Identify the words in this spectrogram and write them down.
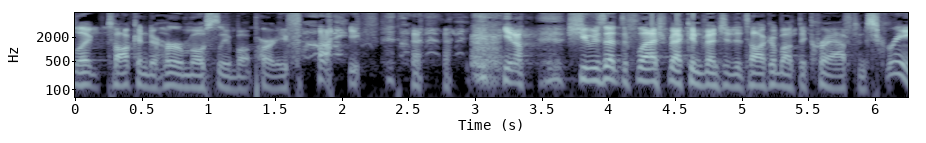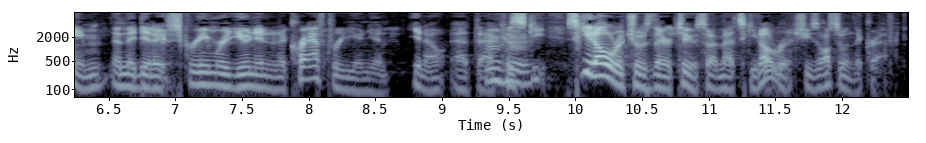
like talking to her mostly about Party Five. you know, she was at the Flashback convention to talk about the craft and Scream, and they did a Scream reunion and a craft reunion. You know, at that because Mhm. Skeet Ulrich was there too, so I met Skeet Ulrich. She's also in the craft.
